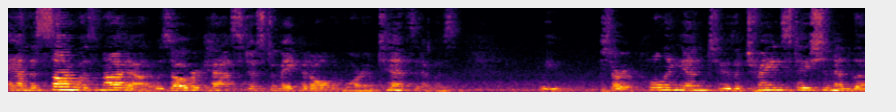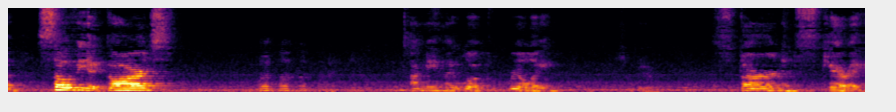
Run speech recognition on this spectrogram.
And the sun was not out. It was overcast just to make it all the more intense. And it was, we started pulling into the train station and the Soviet guards. I mean, they looked really stern and scary.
